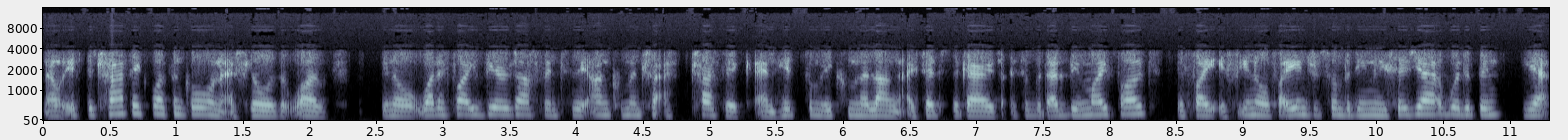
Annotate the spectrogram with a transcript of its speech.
Now, if the traffic wasn't going as slow as it was, you know, what if I veered off into the oncoming tra- traffic and hit somebody coming along? I said to the guard, I said, would that been my fault? If I, if you know, if I injured somebody, and he said, yeah, it would have been, yeah.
